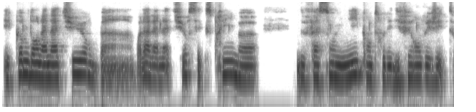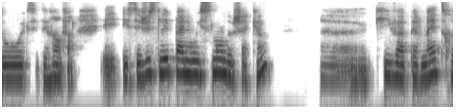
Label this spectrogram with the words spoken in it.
Et comme dans la nature, ben voilà, la nature s'exprime euh, de façon unique entre les différents végétaux, etc. Enfin, et, c'est juste l'épanouissement de chacun qui va permettre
